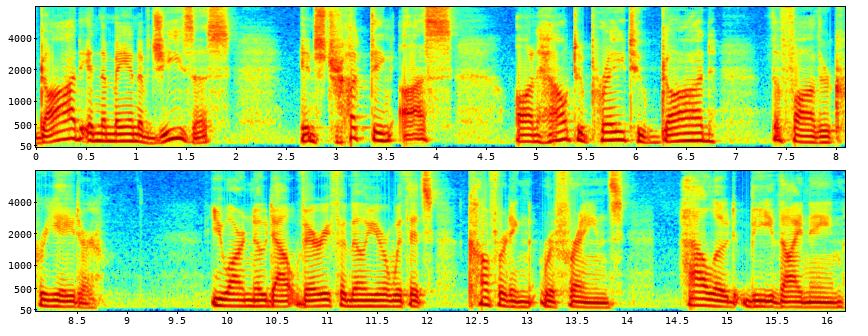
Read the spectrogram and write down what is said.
God in the man of Jesus instructing us on how to pray to God the Father Creator. You are no doubt very familiar with its comforting refrains Hallowed be thy name,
